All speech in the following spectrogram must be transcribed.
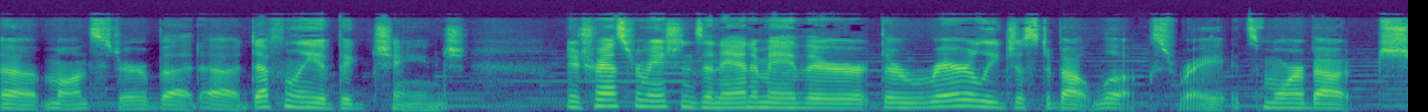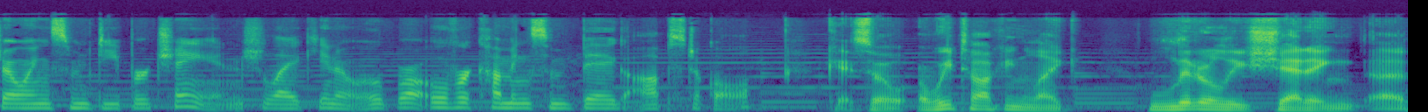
a monster, but uh, definitely a big change. You know, transformations in anime, they're they're rarely just about looks, right? It's more about showing some deeper change, like you know, over, overcoming some big obstacle. Okay, so are we talking like literally shedding a,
